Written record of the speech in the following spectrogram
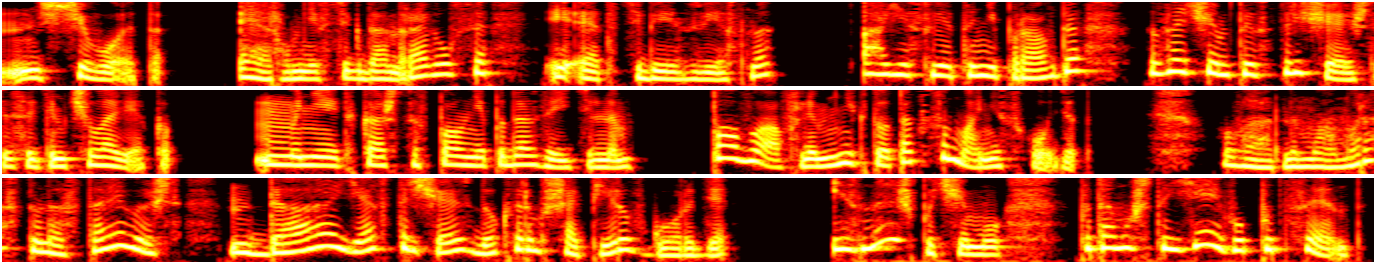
«С чего это? Эрл мне всегда нравился, и это тебе известно. А если это неправда, зачем ты встречаешься с этим человеком? Мне это кажется вполне подозрительным. По вафлям никто так с ума не сходит. Ладно, мама, раз ты настаиваешь, да, я встречаюсь с доктором Шапира в городе. И знаешь почему? Потому что я его пациент,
